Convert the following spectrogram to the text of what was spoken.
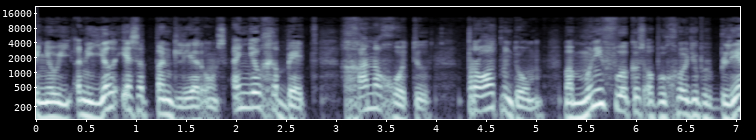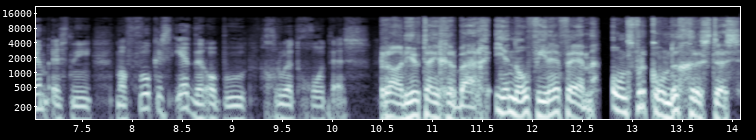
In jou in die heel eerste punt leer ons in jou gebed gaan na God toe. Praat met hom, maar moenie fokus op hoe groot jou probleem is nie, maar fokus eerder op hoe groot God is. Radio Tygerberg 104 FM. Ons verkondig Christus.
